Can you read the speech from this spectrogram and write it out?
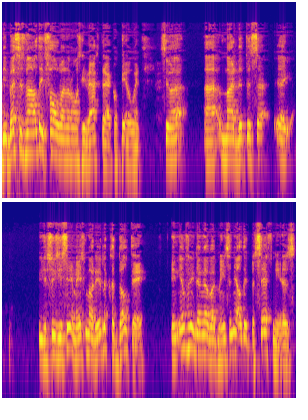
die bus is maar altyd vol wanneer ons hier wegtrek op die oomblik. So uh maar dit is 'n uh, jy soos jy sê mense maar redelik geduld hê en een van die dinge wat mense nie altyd besef nie is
